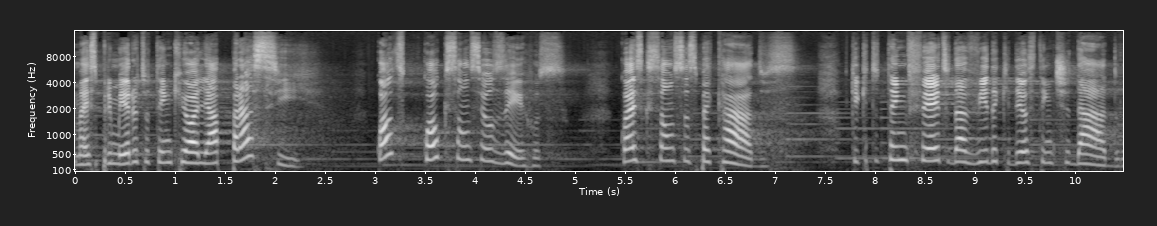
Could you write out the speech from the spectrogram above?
Mas primeiro tu tem que olhar para si. Quais, qual que são os seus erros? Quais que são os seus pecados? O que, que tu tem feito da vida que Deus tem te dado?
